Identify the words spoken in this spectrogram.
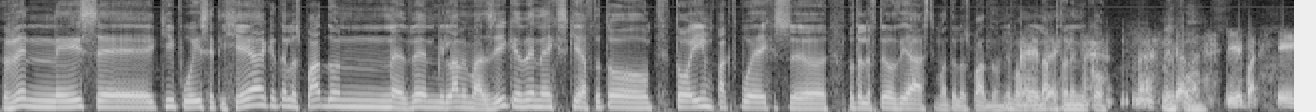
δεν είσαι εκεί που είσαι τυχαία και τέλος πάντων ναι, δεν μιλάμε μαζί και δεν έχεις και αυτό το, το impact που έχεις ε, το τελευταίο διάστημα τέλος πάντων. Είπαμε, ε, μιλάμε στον ελληνικό. Ναι, λοιπόν, λοιπόν ε,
